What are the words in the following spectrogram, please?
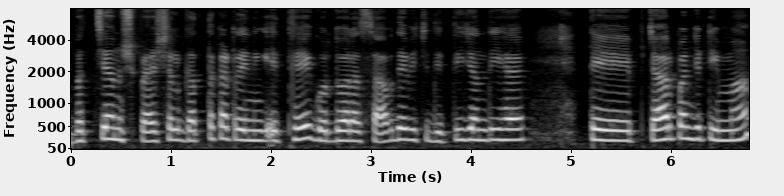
ਬੱਚਿਆਂ ਨੂੰ ਸਪੈਸ਼ਲ ਗੱਤਕਾ ਟ੍ਰੇਨਿੰਗ ਇੱਥੇ ਗੁਰਦੁਆਰਾ ਸਾਹਿਬ ਦੇ ਵਿੱਚ ਦਿੱਤੀ ਜਾਂਦੀ ਹੈ ਤੇ ਚਾਰ ਪੰਜ ਟੀਮਾਂ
